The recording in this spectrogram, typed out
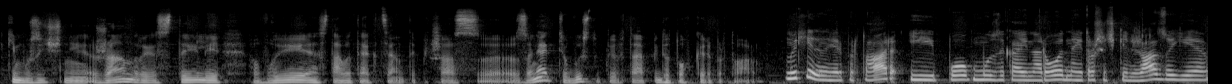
які музичні жанри, стилі ви ставите акценти під час занять, виступів та підготовки репертуару? Ну, різний репертуар, і поп-музика, і народна, і трошечки джазу є.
